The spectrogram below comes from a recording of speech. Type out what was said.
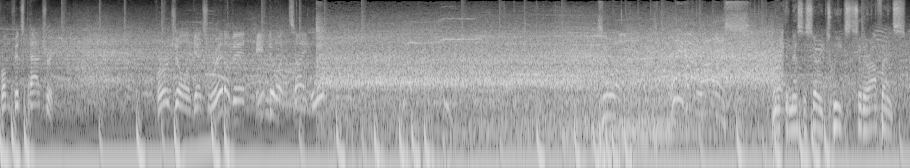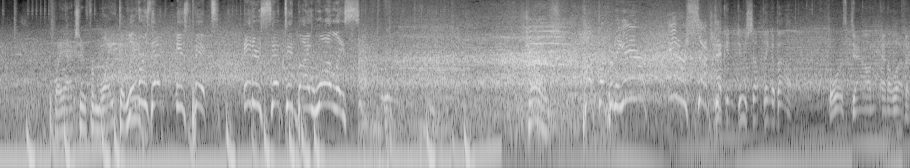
from Fitzpatrick. Virgil gets rid of it into a tight whip. Levi Wallace. the necessary tweaks to their offense. Play action from White. Delivers that is picked. Intercepted by Wallace. Jones popped up in the air, intercepted. You can do something about. Fourth down and 11.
